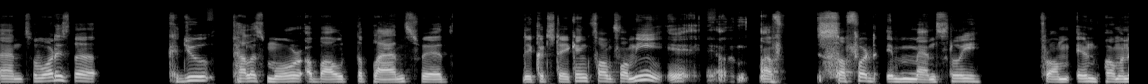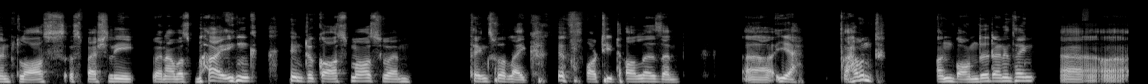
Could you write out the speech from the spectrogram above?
And so, what is the? Could you tell us more about the plans with liquid staking? For for me, eh, I've suffered immensely from impermanent loss, especially when I was buying into Cosmos when things were like forty dollars, and uh, yeah, I haven't unbonded anything. Uh,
